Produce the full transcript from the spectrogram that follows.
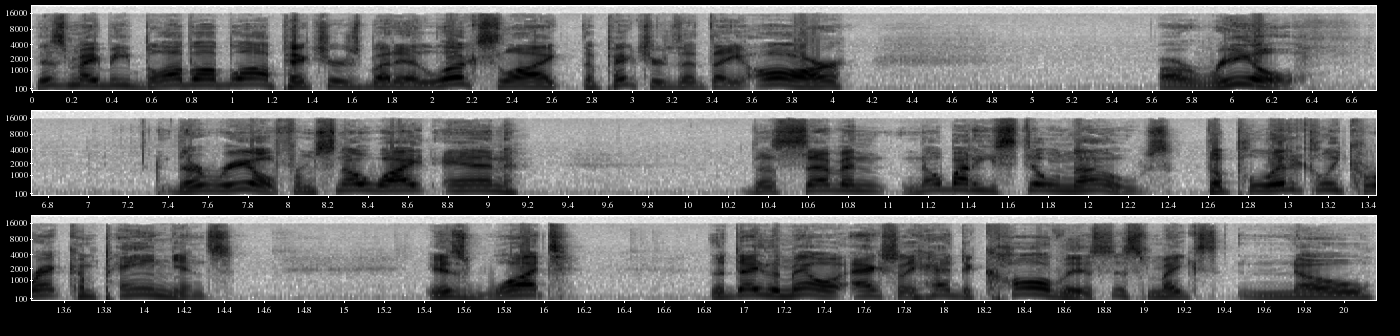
This may be blah blah blah pictures, but it looks like the pictures that they are are real. They're real from Snow White and the seven, nobody still knows. The politically correct companions is what the Daily Mail actually had to call this. This makes no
